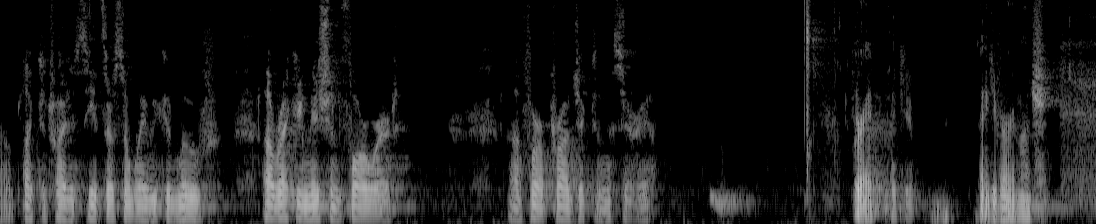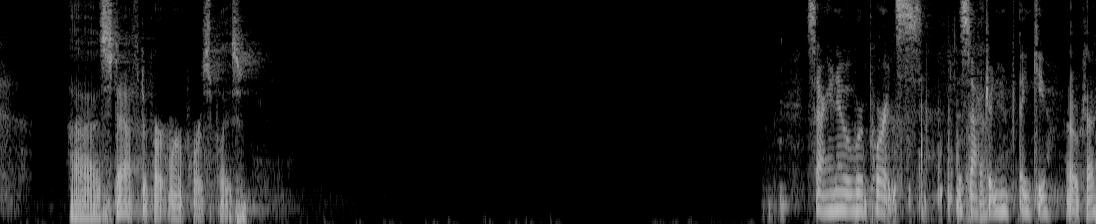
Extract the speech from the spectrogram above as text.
I'd like to try to see if there's some way we could move a recognition forward uh, for a project in this area. Great. Thank you. Thank you very much. Uh, Staff department reports, please. Sorry, no reports this afternoon. Thank you. Okay.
